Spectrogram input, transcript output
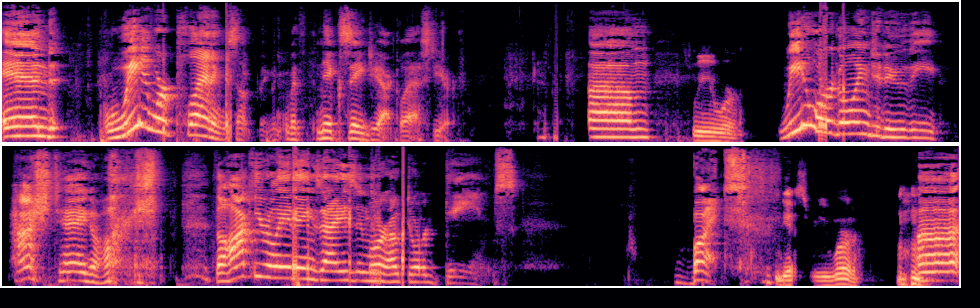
And we were planning something with Nick Zajac last year. Um, We were. we were going to do the hashtag hockey, the hockey related anxieties and more outdoor games. But Yes, we were. uh,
